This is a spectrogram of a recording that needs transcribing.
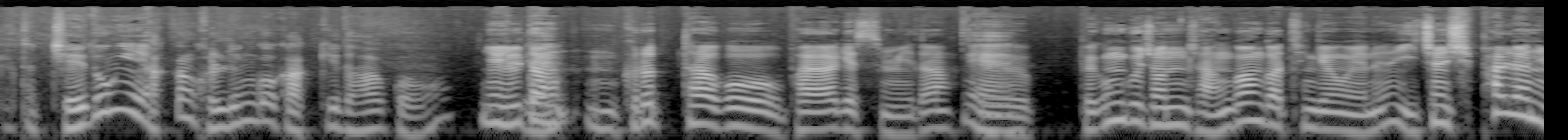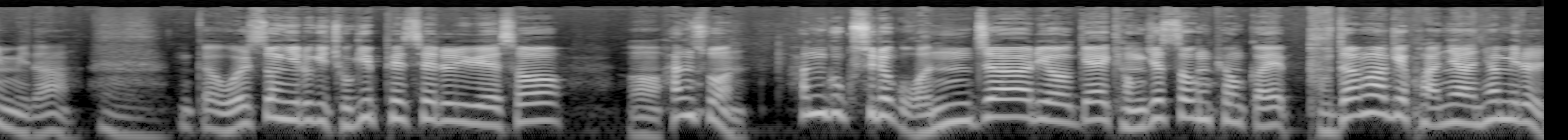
일단 제동이 약간 걸린 것 같기도 하고. 예, 일단 음, 그렇다고 봐야겠습니다. 예. 그 백운구 전 장관 같은 경우에는 2018년입니다. 음. 그러니까 월성 1호기 조기 폐쇄를 위해서 어, 한수원 한국수력 원자력의 경제성 평가에 부당하게 관여한 혐의를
